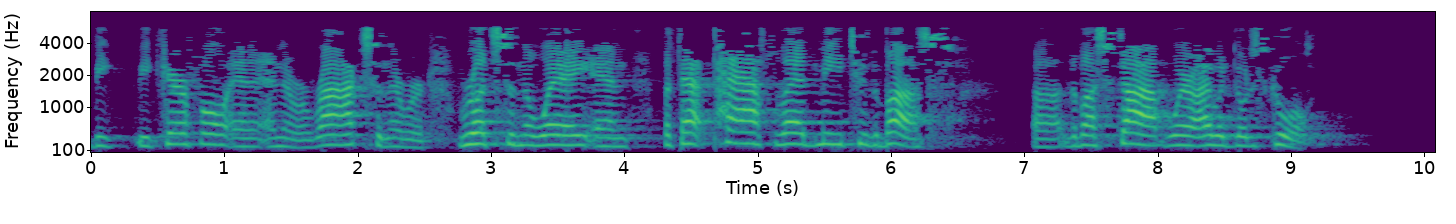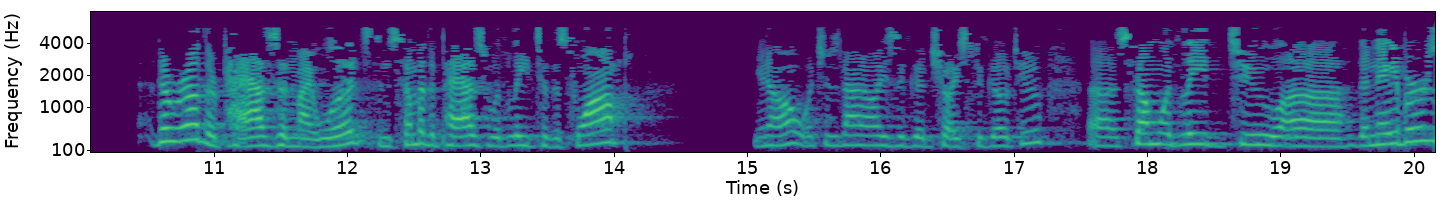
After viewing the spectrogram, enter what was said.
be be careful. And, and there were rocks and there were roots in the way. And but that path led me to the bus, uh, the bus stop where I would go to school. there were other paths in my woods, and some of the paths would lead to the swamp, you know, which is not always a good choice to go to. Uh, some would lead to uh, the neighbors.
